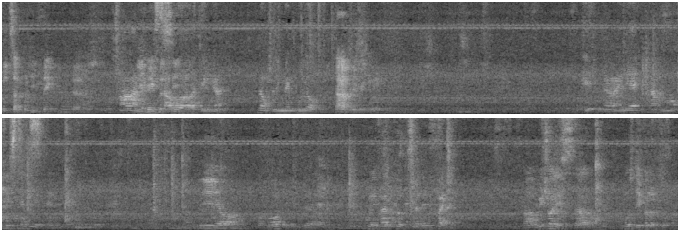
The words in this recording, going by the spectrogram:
Put some belimbing, the Ah, Belimbing this is besi. our thing, huh? No, belimbing buluh. Ah, belimbing dulu. Okay, uh, any uh, more questions? The, uh, of all the 25 clubs identified, uh, which one is uh, most developed so far?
